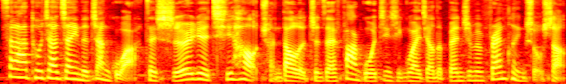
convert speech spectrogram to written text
萨拉托加战役的战果啊，在十二月七号传到了正在法国进行外交的 Benjamin Franklin 手上，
